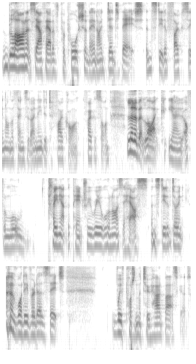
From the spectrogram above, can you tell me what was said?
blown itself out of proportion, and I did that instead of focusing on the things that I needed to focus on. A little bit like, you know, often we'll clean out the pantry, reorganise the house instead of doing whatever it is that we've put in the too hard basket.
